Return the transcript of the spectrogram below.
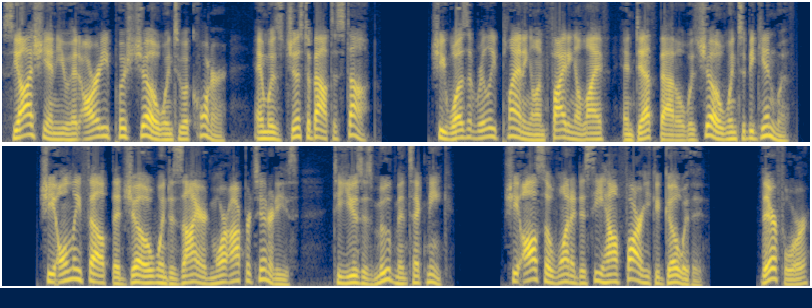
Xia Xianyu had already pushed Zhou into a corner and was just about to stop. She wasn't really planning on fighting a life and death battle with Zhou Wen to begin with. She only felt that Zhou Wen desired more opportunities to use his movement technique. She also wanted to see how far he could go with it. Therefore,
